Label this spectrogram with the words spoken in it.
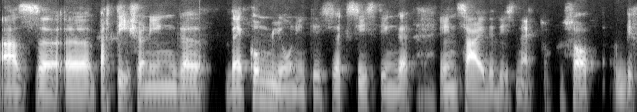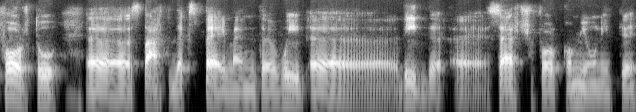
as uh, uh, partitioning the communities existing inside this network. So before to uh, start the experiment, we uh, did a search for community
